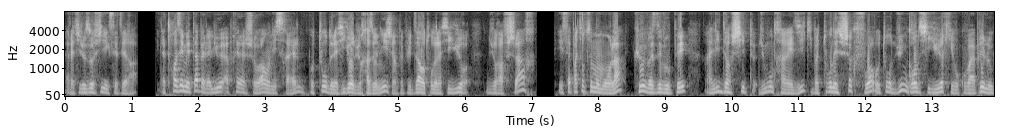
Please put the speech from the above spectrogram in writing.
à la philosophie, etc. La troisième étape, elle a lieu après la Shoah en Israël, autour de la figure du Chazonish, un peu plus tard autour de la figure du Rav. Et c'est à partir de ce moment-là que va se développer un leadership du monde Haredi qui va tourner chaque fois autour d'une grande figure qu'on va appeler le,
